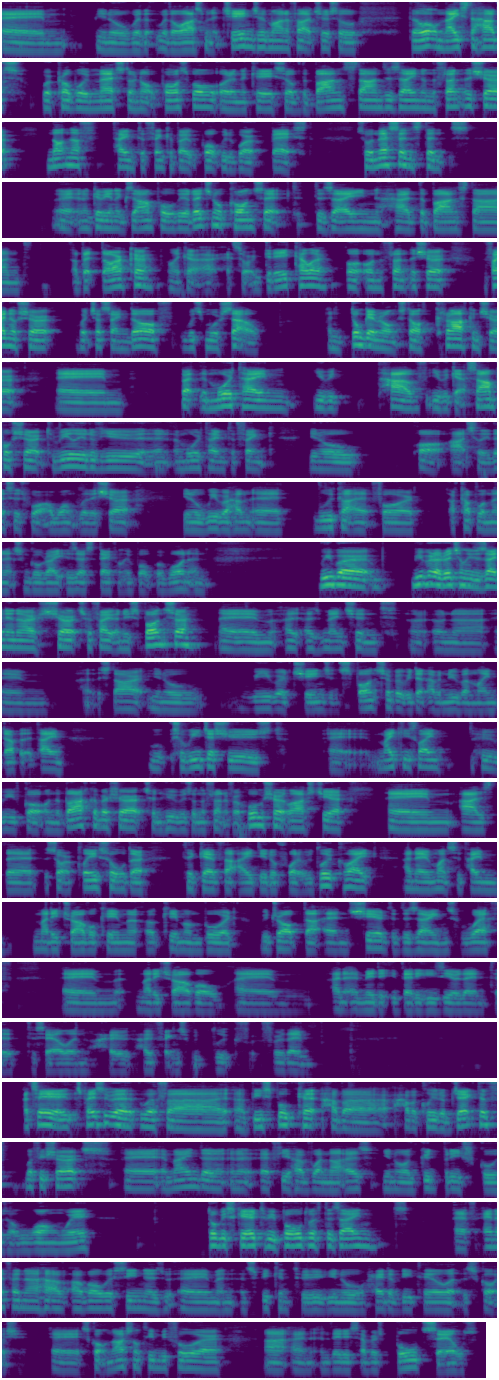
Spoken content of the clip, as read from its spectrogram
Um, you know, with with a last minute change in manufacturer, so the little nice to haves were probably missed or not possible, or in the case of the bandstand design on the front of the shirt, not enough time to think about what would work best. So in this instance, uh, and I'll give you an example, the original concept design had the bandstand a bit darker, like a, a sort of grey colour on the front of the shirt. The final shirt, which I signed off, was more subtle. And don't get me wrong, still a cracking shirt. Um, but the more time you would have, you would get a sample shirt to really review and, and more time to think, you know, oh, actually, this is what I want with a shirt. You know, we were having to look at it for a couple of minutes and go, right, is this definitely what we're wanting? We were we were originally designing our shirts without a new sponsor. Um, as mentioned on uh, um, at the start, you know, we were changing sponsor, but we didn't have a new one lined up at the time. So we just used uh, Mikeysline, who we've got on the back of our shirts and who was on the front of our home shirt last year, um, as the, the sort of placeholder to give that idea of what it would look like. And then once the time Murray Travel came uh, came on board, we dropped that in, shared the designs with um, Travel, um, and it made it very easier then to, to sell and how, how things would look for, for them. I'd say, especially with, with a, a bespoke kit, have a have a clear objective with your shirts uh, in mind, and, and if you have one that is, you know, a good brief goes a long way. Don't be scared to be bold with designs. If anything, I have I've always seen is um, and, and speaking to you know head of retail at the Scottish uh, Scotland national team before, uh, and and various others, bold sales.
